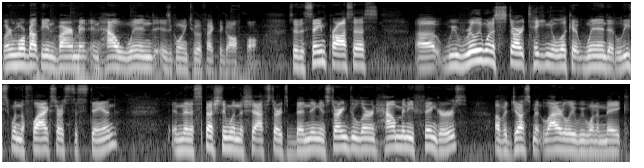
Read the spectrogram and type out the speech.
learn more about the environment and how wind is going to affect the golf ball. So the same process, uh, we really want to start taking a look at wind at least when the flag starts to stand and then especially when the shaft starts bending and starting to learn how many fingers of adjustment laterally we want to make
